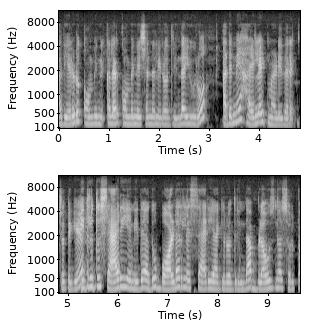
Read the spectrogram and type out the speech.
ಅದೆರಡು ಕಾಂಬಿನೇ ಕಲರ್ ಕಾಂಬಿನೇಷನ್ನಲ್ಲಿರೋದ್ರಿಂದ ಇವರು ಅದನ್ನೇ ಹೈಲೈಟ್ ಮಾಡಿದ್ದಾರೆ. ಜೊತೆಗೆ ಇದ್ರದ್ದು ಸ್ಯಾರಿ ಏನಿದೆ, ಅದು ಬಾರ್ಡರ್ಲೆಸ್ ಸ್ಯಾರಿ ಆಗಿರೋದ್ರಿಂದ ಬ್ಲೌಸ್ನ ಸ್ವಲ್ಪ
